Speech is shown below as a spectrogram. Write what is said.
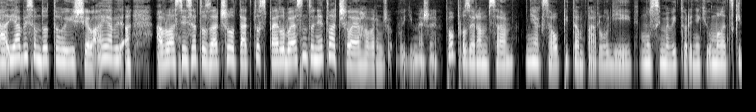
a ja by som do toho išiel a, ja by, a, a vlastne sa to začalo takto spájať, lebo ja som to netlačila, ja hovorím, že uvidíme, že popozerám sa, nejak sa opýtam pár ľudí, musíme vytvoriť nejaký umelecký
